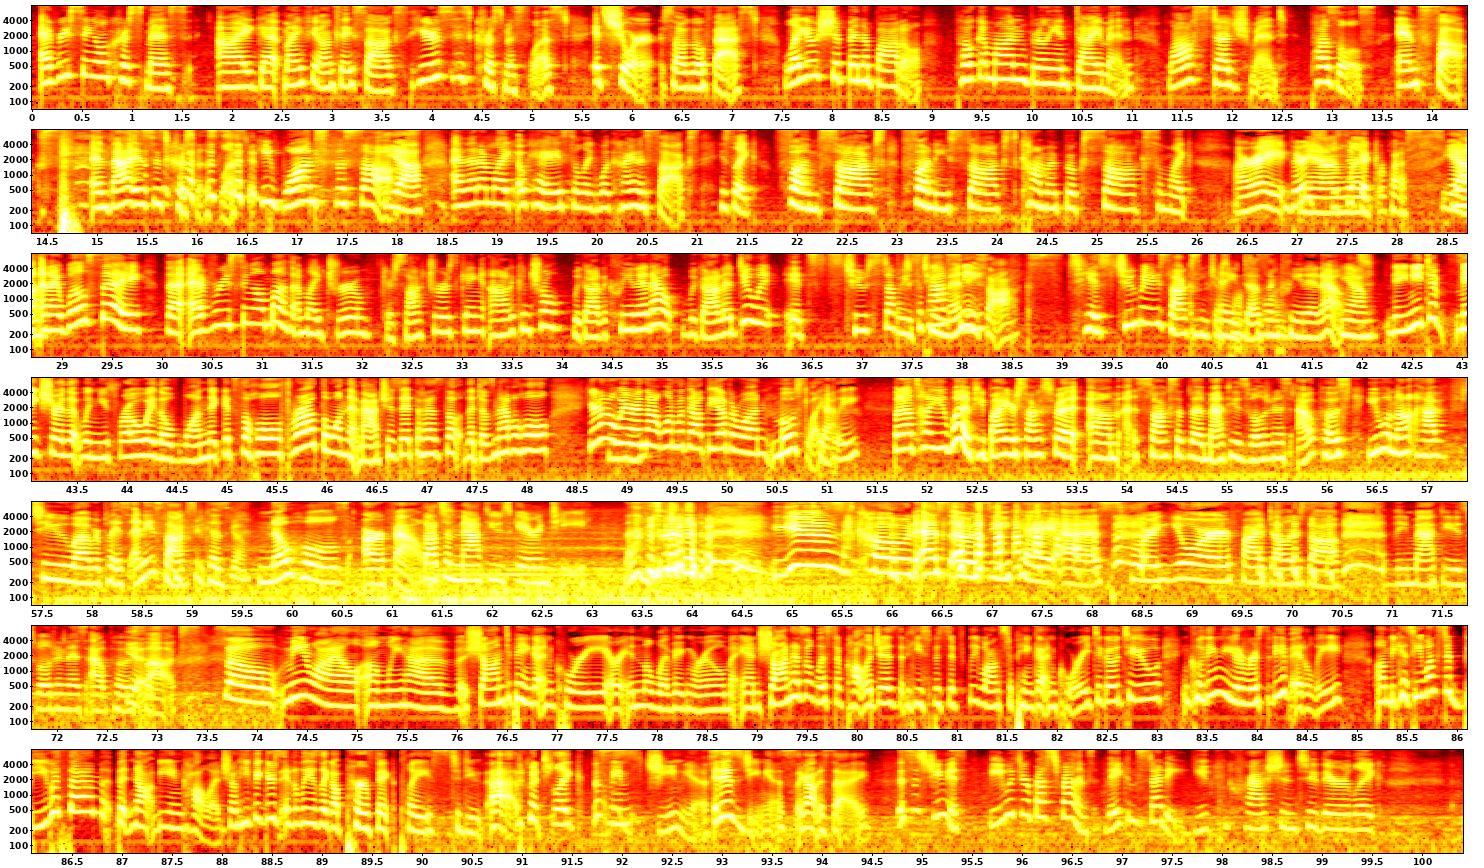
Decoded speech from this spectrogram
Every single Christmas, I get my fiance socks. Here's his Christmas list. It's short, so I'll go fast. Lego ship in a bottle, Pokemon Brilliant Diamond, Lost Judgment, puzzles, and socks. And that is his Christmas list. He wants the socks. Yeah. And then I'm like, okay, so like what kind of socks? He's like, fun socks, funny socks, comic book socks. I'm like, all right, Very man, specific like requests. Yeah. now, and I will say that every single month, I'm like, Drew, your sock drawer is getting out of control. We got to clean it out. We got to do it. It's too stuffed He to capacity. too many socks. He has too many socks, He and just he doesn't more. clean it out. Yeah. You need to make sure that when you throw away the one that gets the hole, throw out the one that matches it that has the that doesn't have a hole. You're not wearing that one without the other one, most likely. But I'll tell you what, if you buy your socks for um, socks at the Matthews Wilderness Outpost, you will not have to uh, replace any socks because no holes are found. That's a Matthews guarantee. Use code S O C K S for your five dollars off the Matthews Wilderness Outpost Yes. socks. So meanwhile, um, we have Sean Topanga and Corey are in the living room, and Sean has a list of colleges that he specifically wants Topanga and Corey to go to, including the University of Italy, um, because he wants to be with them but not be in college. So he figures Italy is like a perfect place to do that. Which, like, This I mean, is genius. it is genius. I gotta say. This is genius. Be with your best friends. They can study. You can crash into their like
